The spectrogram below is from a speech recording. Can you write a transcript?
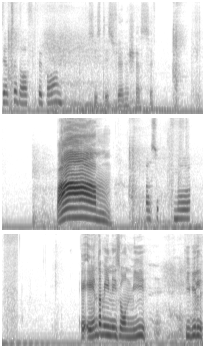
derzeit aufbebauen. Was ist das für eine Scheiße? BAM! Also, no, A Enderman is on me. He will.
